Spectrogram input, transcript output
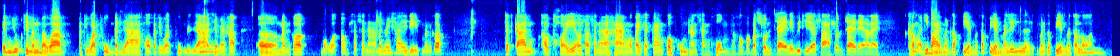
เป็นยุคที่มันแบบว่าปฏิวัติภูมิปัญญา พอปฏิวัติภูมิปัญญาอืมใช่ไหมครับเออมันก็บอกว่าเอ้าศาสนามันไม่ใช่ดิมันก็จัดการเอาถอยเอาศาสนาห่างออกไปจากการควบคุมทางสังคม แล้วเขาก็มาสนใจในวิทยาศาสตร์สนใจในอะไรคำอธิบายมันก็เปลี่ยนมันก็เปลี่ยนมาเรื่อยๆ มันก็เปลี่ยนมาตลอดม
